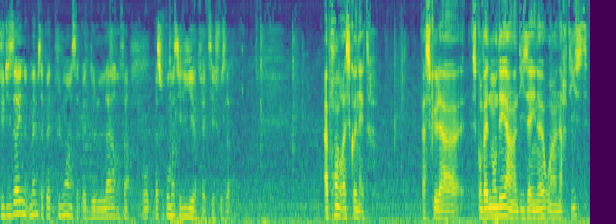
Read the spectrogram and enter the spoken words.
Du design, même ça peut être plus loin, ça peut être de l'art, enfin, Oh. parce que pour moi c'est lié en fait ces choses-là. apprendre à se connaître. Parce que là, ce qu'on va demander à un designer ou à un artiste,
